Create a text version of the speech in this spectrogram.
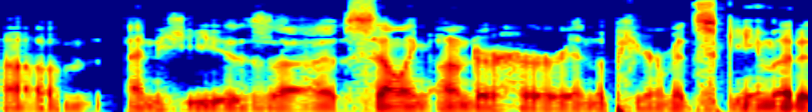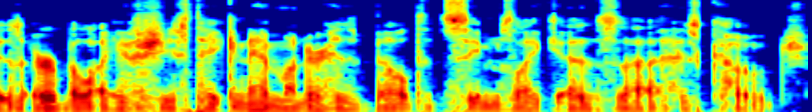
um, and he is uh, selling under her in the pyramid scheme that is Herbalife. She's taken him under his belt, it seems like, as uh, his coach.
